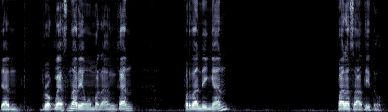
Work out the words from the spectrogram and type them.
dan Brock Lesnar yang memenangkan pertandingan pada saat itu.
